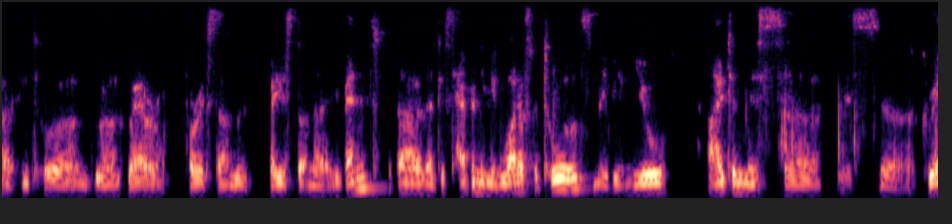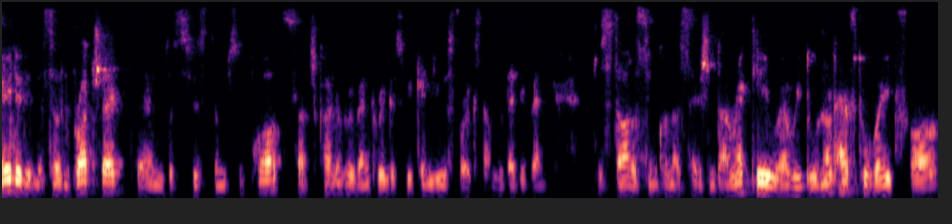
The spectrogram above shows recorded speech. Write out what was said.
uh, into a world where for example based on an event uh, that is happening in one of the tools maybe a new item is uh, is uh, created in a certain project and the system supports such kind of event triggers we can use for example that event to start a synchronization directly where we do not have to wait for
